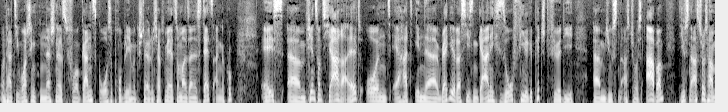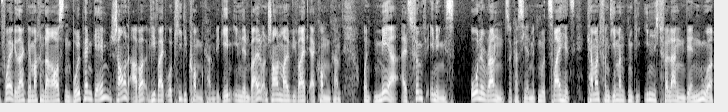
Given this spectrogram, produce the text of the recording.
und hat die Washington Nationals vor ganz große Probleme gestellt. Ich habe mir jetzt nochmal seine Stats angeguckt er ist ähm, 24 Jahre alt und er hat in der Regular Season gar nicht so viel gepitcht für die ähm, Houston Astros. Aber die Houston Astros haben vorher gesagt, wir machen daraus ein Bullpen-Game, schauen aber, wie weit Urquidi kommen kann. Wir geben ihm den Ball und schauen mal, wie weit er kommen kann. Und mehr als fünf Innings ohne Run zu kassieren, mit nur zwei Hits, kann man von jemandem wie ihm nicht verlangen, der nur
